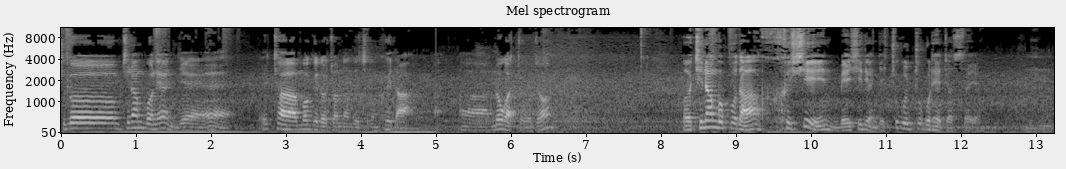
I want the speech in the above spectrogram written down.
지금 지난번에 이제 1차 먹이도 줬는데 지금 거의 다 아, 녹았죠, 그죠? 어, 지난번보다 훨씬 매실이 이제 쭈글쭈글해졌어요. 음,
